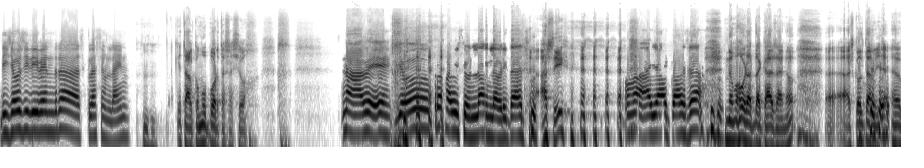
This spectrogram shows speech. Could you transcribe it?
dijous i divendres classe online. Què tal, com ho portes, això? No, bé, jo prefereixo online, la veritat. Ah, sí? Home, allà a casa... No moure't de casa, no? Eh, Escolta'm, eh,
